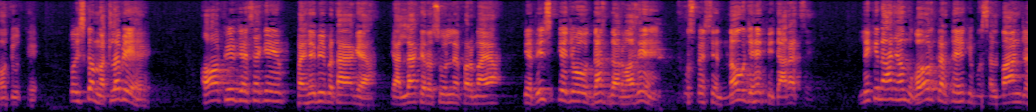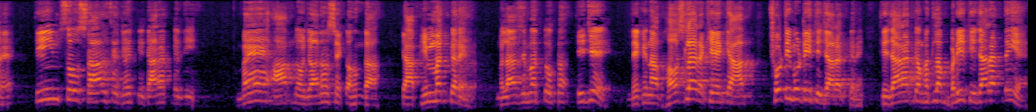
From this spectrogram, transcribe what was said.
मौजूद थे। तो इसका मतलब ये है। और फिर जैसा कि पहले भी बताया गया कि अल्लाह के रसूल ने फरमाया कि रिस्क के जो दस दरवाजे हैं, उसमें से नौ जो है तिजारत से। लेकिन आज हम गौर करते हैं कि मुसलमान जो है तीन सौ साल से जो है तिजारत में दी मैं आप नौजवानों से कहूँगा कि आप हिम्मत करें, मुलाजिमत तो कीजिए, लेकिन आप हौसला रखिए कि आप छोटी मोटी तिजारत करें। तिजारत का मतलब बड़ी तिजारत नहीं है,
